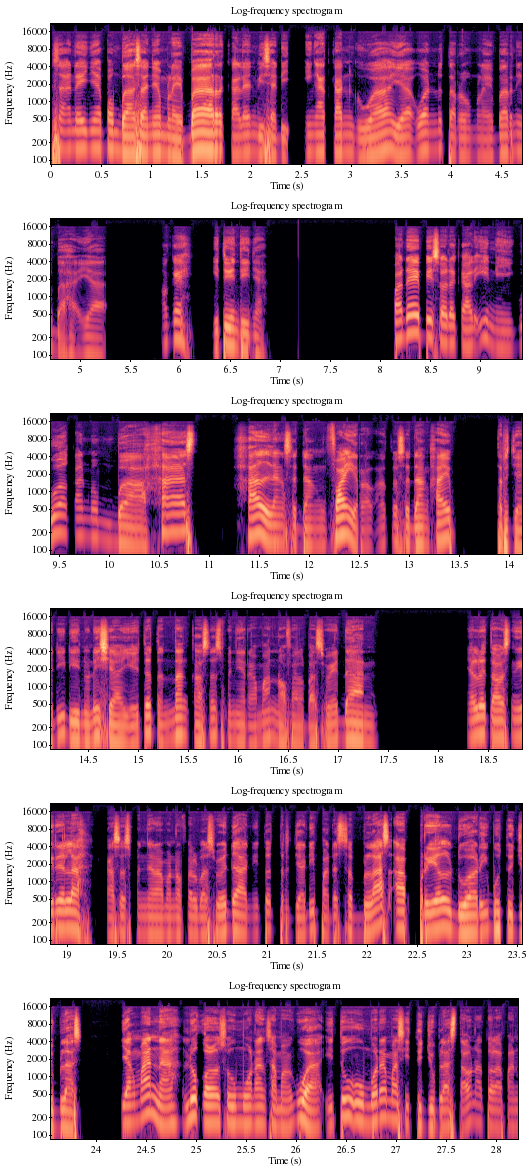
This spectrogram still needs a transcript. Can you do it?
Seandainya pembahasannya melebar, kalian bisa diingatkan gue ya, Wan lu terlalu melebar nih bahaya. Oke, itu intinya. Pada episode kali ini, gue akan membahas hal yang sedang viral atau sedang hype terjadi di Indonesia, yaitu tentang kasus penyiraman Novel Baswedan. Ya lu tahu sendiri lah, kasus penyiraman Novel Baswedan itu terjadi pada 11 April 2017. Yang mana lu kalau seumuran sama gua, itu umurnya masih 17 tahun atau 18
